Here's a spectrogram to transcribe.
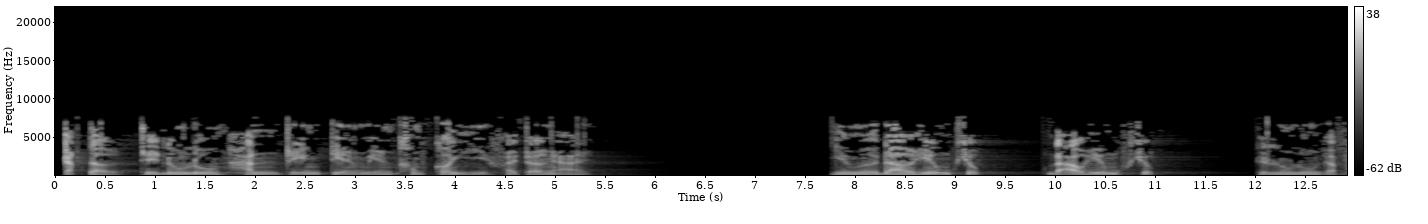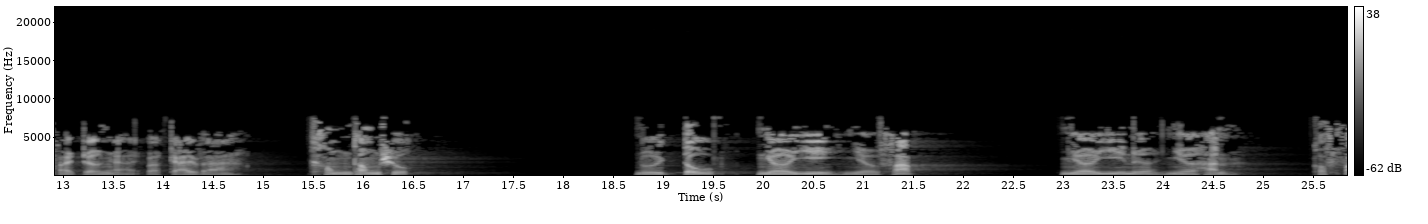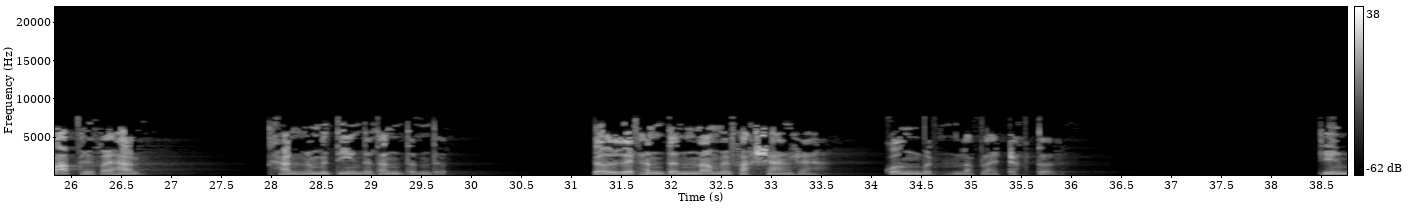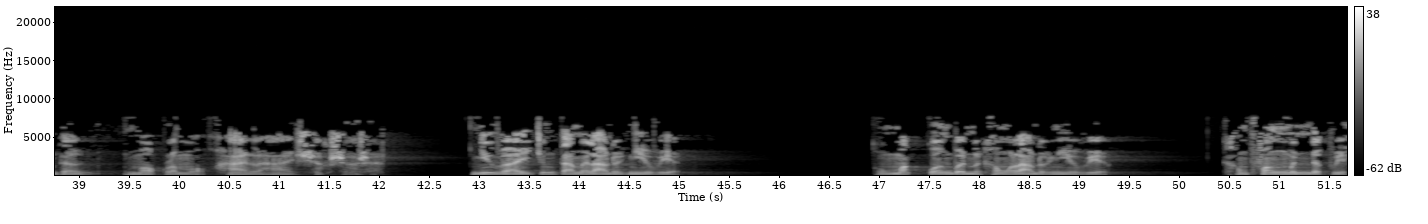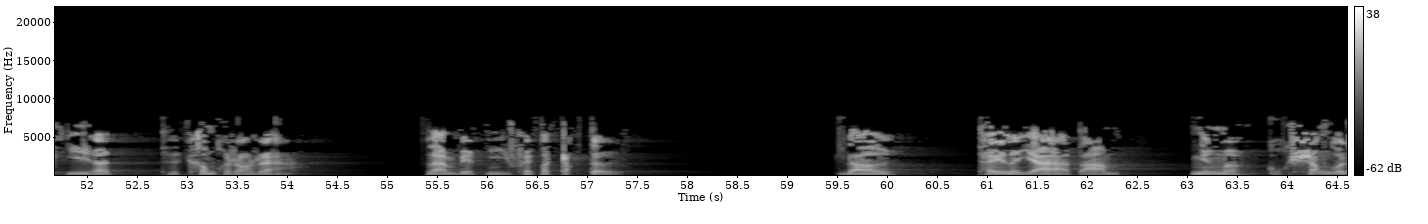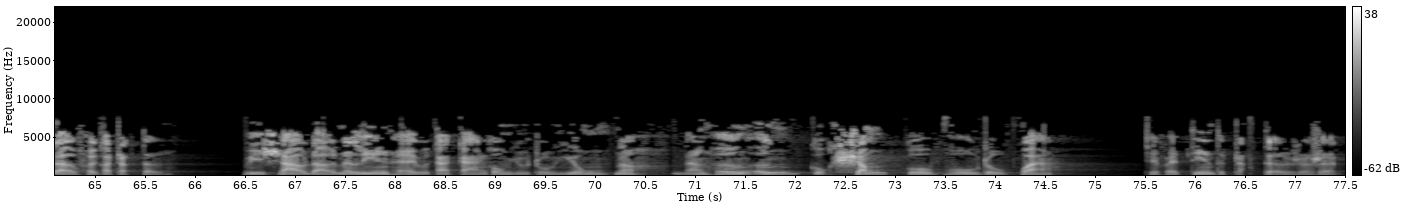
Trật tự thì luôn luôn hành triển triền miên không có gì phải trở ngại. Nhiều người đời hiểu một chút, đạo hiểu một chút, thì luôn luôn gặp phải trở ngại và cãi vã, không thông suốt. Người tu nhờ gì? Nhờ Pháp. Nhờ gì nữa? Nhờ hành có pháp thì phải hành. Hành nó mới tiến tới thanh tịnh được. Từ cái thanh tịnh nó mới phát sáng ra. Quân bình lập lại trật tự. Tiến tới một là một, hai là hai, sắc rõ rệt. Như vậy chúng ta mới làm được nhiều việc. Còn mất quân bình là không có làm được nhiều việc. Không phân minh được việc gì hết thì không có rõ ràng làm việc gì phải có trật tự. Đời thấy là giả tạm, nhưng mà cuộc sống của đời phải có trật tự. Vì sao đời nó liên hệ với cả càng không vũ trụ dùng, nó đang hưởng ứng cuộc sống của vũ trụ hoàng, thì phải tiến tới trật tự rõ rệt.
